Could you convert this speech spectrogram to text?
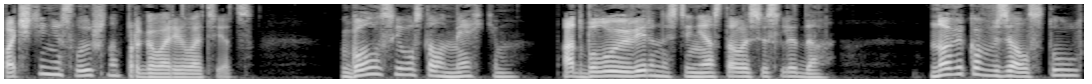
почти неслышно проговорил отец. Голос его стал мягким, от былой уверенности не осталось и следа. Новиков взял стул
